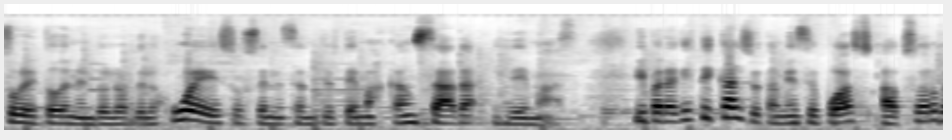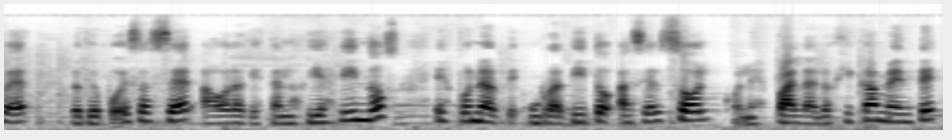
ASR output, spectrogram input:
sobre todo en el dolor de los huesos, en el sentirte más cansada y demás. Y para que este calcio también se pueda absorber, lo que puedes hacer ahora que están los días lindos es ponerte un ratito hacia el sol, con la espalda lógicamente,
